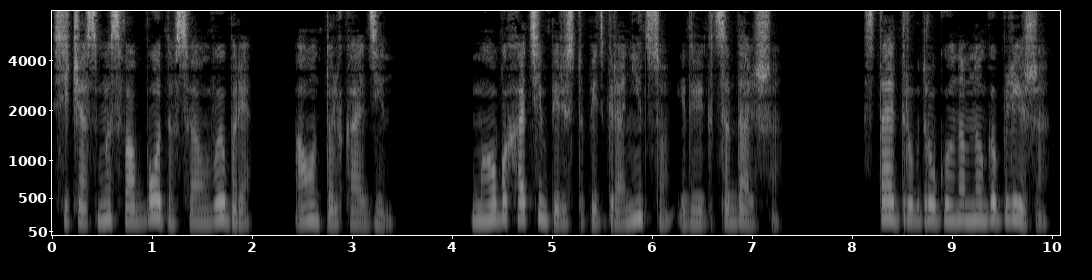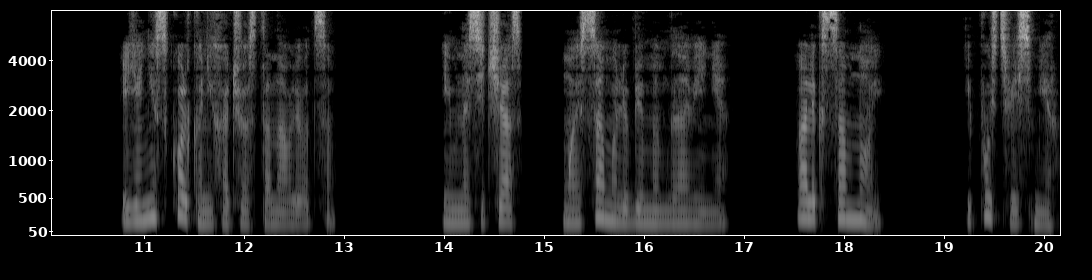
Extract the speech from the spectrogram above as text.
Сейчас мы свободны в своем выборе, а он только один. Мы оба хотим переступить границу и двигаться дальше. Стать друг другу намного ближе. И я нисколько не хочу останавливаться. Именно сейчас мои самые любимые мгновения. Алекс со мной и пусть весь мир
